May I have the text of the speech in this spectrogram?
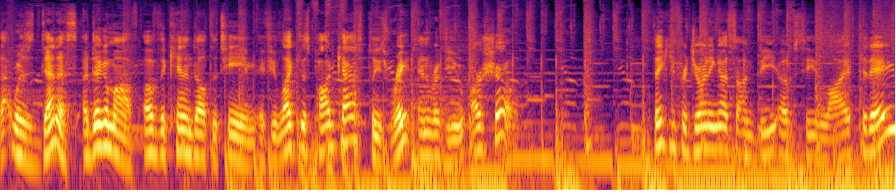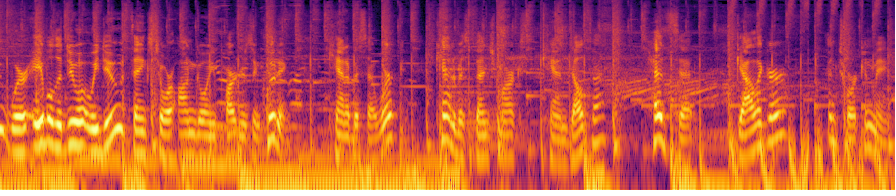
That was Dennis Adigamoff of the Can Delta team. If you like this podcast, please rate and review our show. Thank you for joining us on B of C Live today. We're able to do what we do thanks to our ongoing partners, including Cannabis at Work, Cannabis Benchmarks, Can Delta, Headset, Gallagher, and Torque and Main.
